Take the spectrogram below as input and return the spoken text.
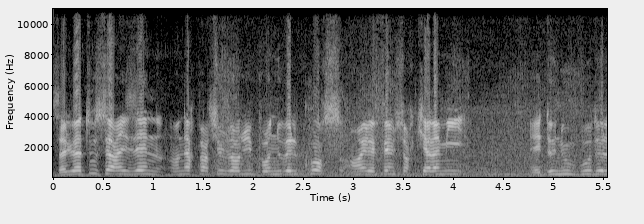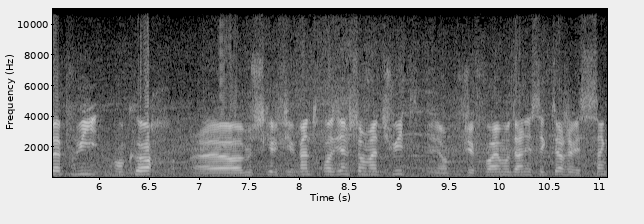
Salut à tous, c'est Ryzen. On est reparti aujourd'hui pour une nouvelle course en LFM sur Calami. Et de nouveau de la pluie encore. Euh, je suis qualifié 23ème sur 28. Et en plus, j'ai foiré mon dernier secteur. J'avais 5,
